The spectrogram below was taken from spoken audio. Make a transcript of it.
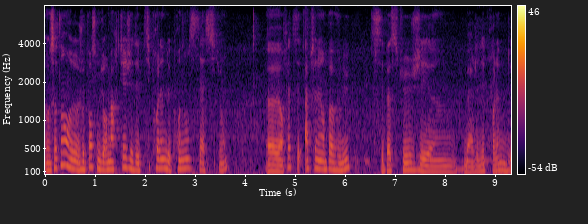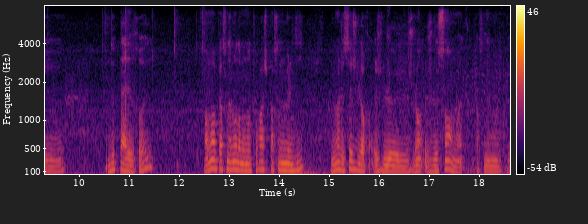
Donc, certains, euh, je pense, ont dû remarquer, j'ai des petits problèmes de prononciation. Euh, en fait, c'est absolument pas voulu. C'est parce que j'ai euh, bah, des problèmes de, de parole. Enfin, moi, personnellement, dans mon entourage, personne ne me le dit. Mais moi, je sais, je, leur, je, le, je, je le sens, moi, personnellement. Que...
